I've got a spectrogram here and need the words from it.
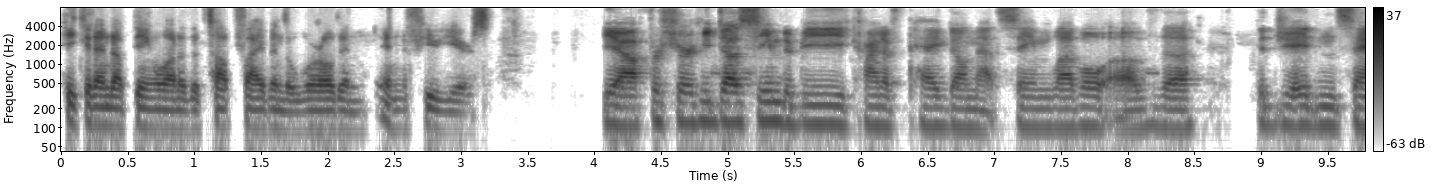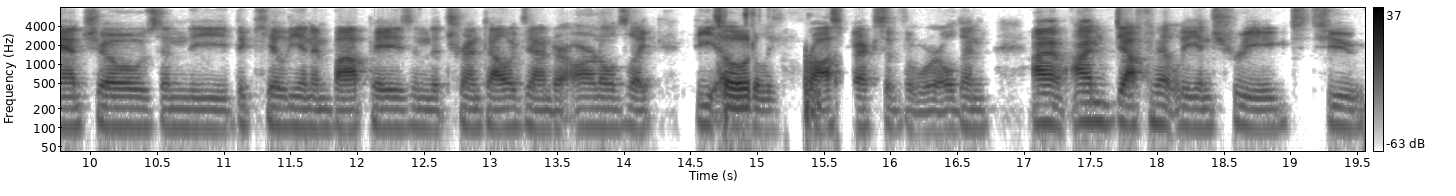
He could end up being one of the top five in the world in in a few years. Yeah, for sure. He does seem to be kind of pegged on that same level of the the Jadon Sancho's and the the Kylian Mbappe's and the Trent Alexander Arnold's like the totally prospects of the world and I, I'm definitely intrigued to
